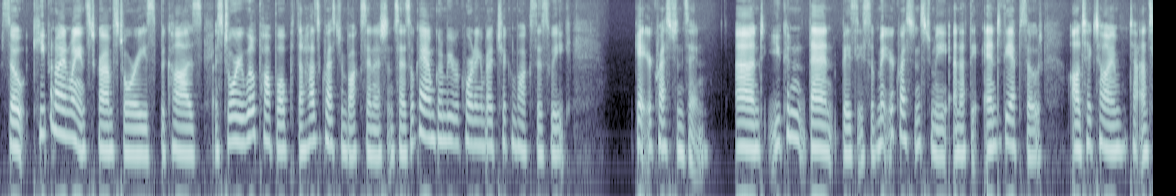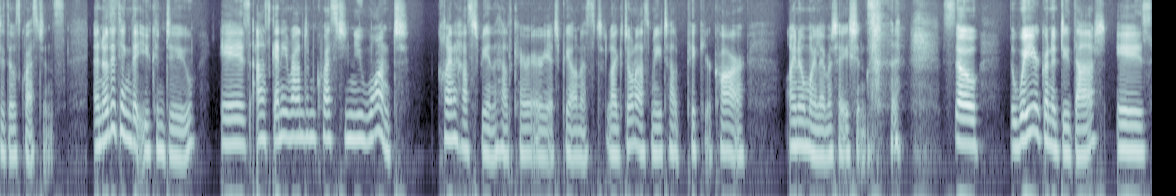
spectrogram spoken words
So keep an eye on my Instagram stories because a story will pop up that has a question box in it and says, okay, I'm going to be recording about chickenpox this week. Get your questions in. And you can then basically submit your questions to me. And at the end of the episode, I'll take time to answer those questions. Another thing that you can do is ask any random question you want. Kind of has to be in the healthcare area, to be honest. Like, don't ask me to help pick your car. I know my limitations. so, the way you're going to do that is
